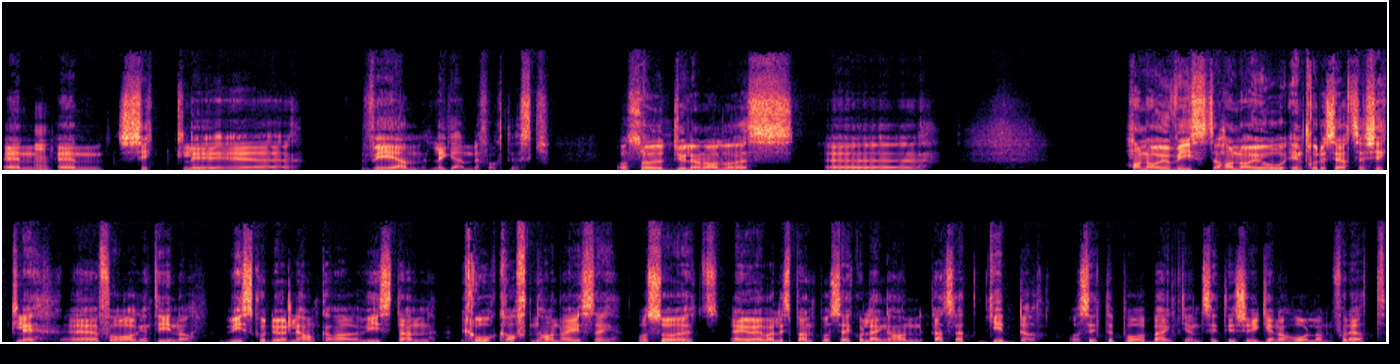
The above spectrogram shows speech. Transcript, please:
En, Mm. en skikkelig eh, VM-legende, faktisk. Og så Julian Alvarez. Eh, han har vist, han har jo introdusert seg skikkelig eh, for Argentina. Vist hvor dødelig han kan være. Vist den rå kraften han har i seg. Og så er jeg veldig spent på å se hvor lenge han rett og slett gidder å sitte på benken, sitte i skyggen av Haaland. For det at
